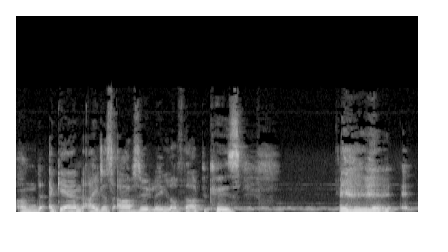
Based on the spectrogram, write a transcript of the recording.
And again, I just absolutely love that because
